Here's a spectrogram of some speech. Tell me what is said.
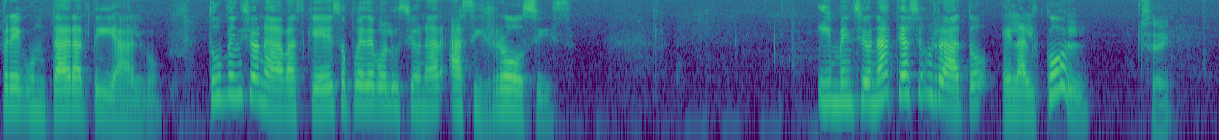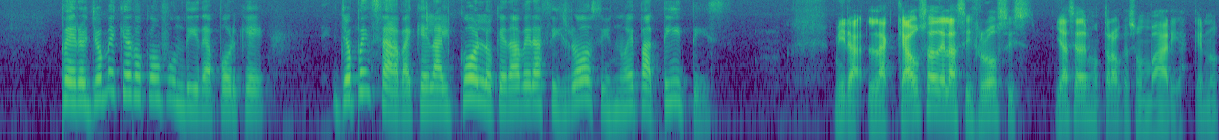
preguntar a ti algo. Tú mencionabas que eso puede evolucionar a cirrosis. Y mencionaste hace un rato el alcohol. Sí. Pero yo me quedo confundida porque yo pensaba que el alcohol lo que daba era cirrosis, no hepatitis. Mira, la causa de la cirrosis ya se ha demostrado que son varias, que no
